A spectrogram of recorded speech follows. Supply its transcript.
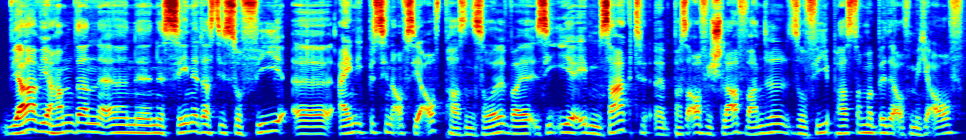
ja, wir haben dann eine äh, ne Szene, dass die Sophie äh, eigentlich ein bisschen auf sie aufpassen soll, weil sie ihr eben sagt, äh, pass auf, ich schlafwandel, Sophie, pass doch mal bitte auf mich auf.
